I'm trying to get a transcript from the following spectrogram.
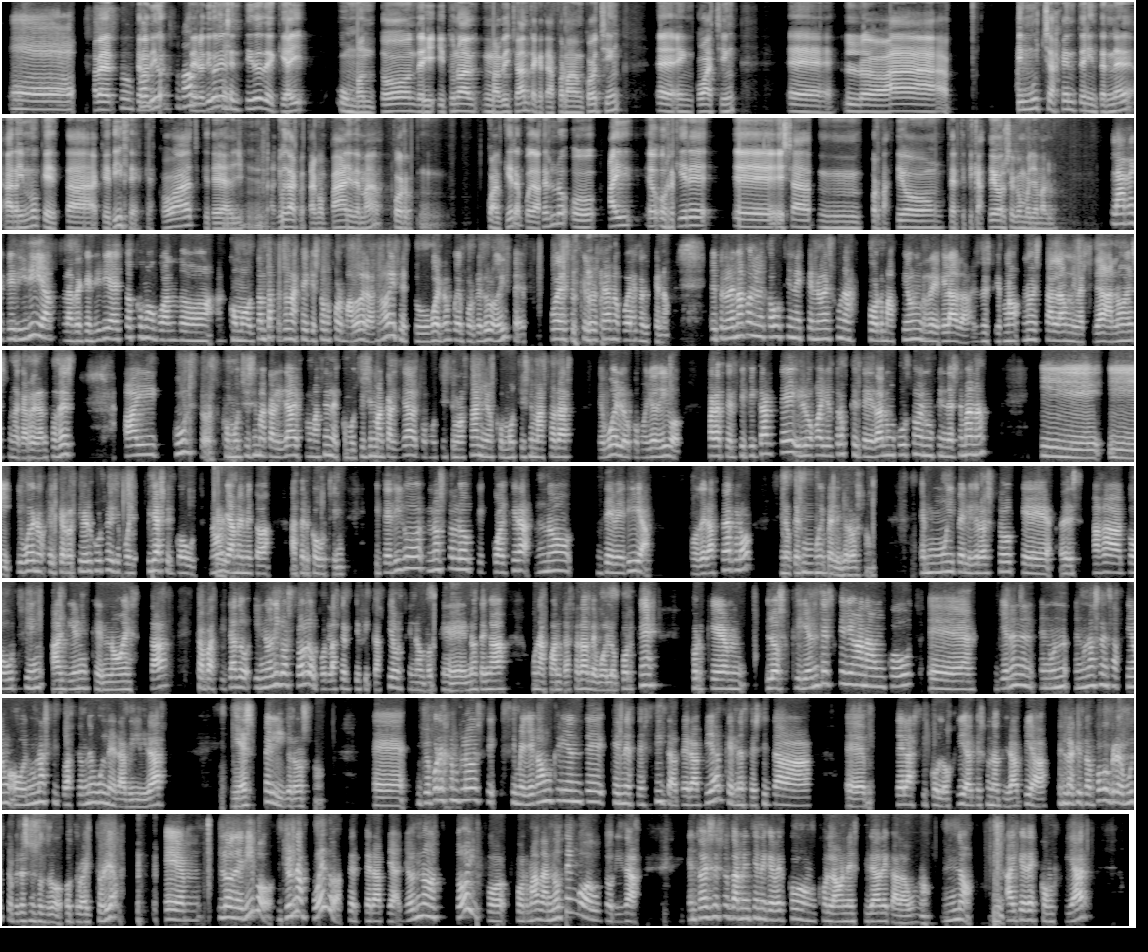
Eh, a ver, te, lo digo, en el sentido de que hay un montón de... Y tú no has, has dicho antes que te has formado en coaching, en coaching. lo ha hay mucha gente en internet ahora mismo que está que dice que es coach, que te ayuda, que te acompaña y demás. Por cualquiera puede hacerlo o hay o requiere eh, esa mm, formación, certificación, no sé cómo llamarlo la requeriría, la requeriría. Esto es como cuando, como tantas personas que hay que son formadoras, ¿no? Dices tú, bueno, pues porque tú lo dices. Puede ser que lo sea, no puede ser que no. El problema con el coaching es que no es una formación reglada, es decir, no, no está en la universidad, no es una carrera. Entonces, hay cursos con muchísima calidad, hay formaciones con muchísima calidad, con muchísimos años, con muchísimas horas de vuelo, como yo digo, para certificarte y luego hay otros que te dan un curso en un fin de semana y, bueno, el que recibe el curso dice, pues ya soy coach, ¿no? Ya me meto a, hacer coaching. Y te digo, no solo que cualquiera no debería poder hacerlo, sino que es muy peligroso. Es muy peligroso que haga coaching alguien que no está capacitado. Y no digo solo por la certificación, sino porque no tenga unas cuantas horas de vuelo. ¿Por qué? Porque mm, los clientes que llegan a un coach eh, vienen en, una sensación o en una situación de vulnerabilidad y es peligroso. Eh, yo, por ejemplo, si, me llega un cliente que necesita terapia, que necesita eh, de la psicología, que es una terapia en la que tampoco creo mucho, pero eso es otro, otra historia, eh, lo derivo. Yo no puedo hacer terapia, yo no estoy formada, no tengo autoridad. Entonces eso también tiene que ver con, con la honestidad de cada uno. No, hay que desconfiar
